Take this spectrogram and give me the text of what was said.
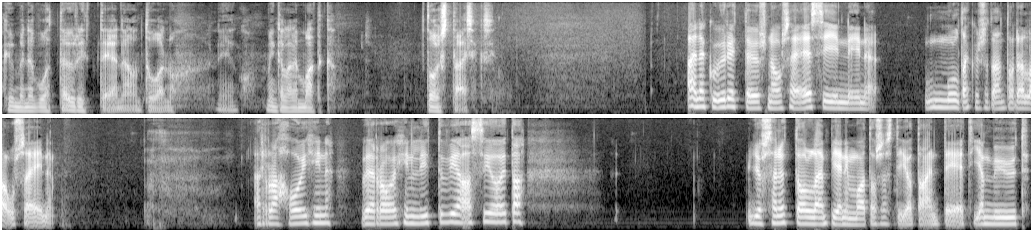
kymmenen vuotta yrittäjänä on tuonut, niin kuin, minkälainen matka toistaiseksi? Aina kun yrittäjyys nousee esiin, niin multa kysytään todella usein rahoihin, veroihin liittyviä asioita – jos sä nyt tolleen pienimuotoisesti jotain teet ja myyt,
